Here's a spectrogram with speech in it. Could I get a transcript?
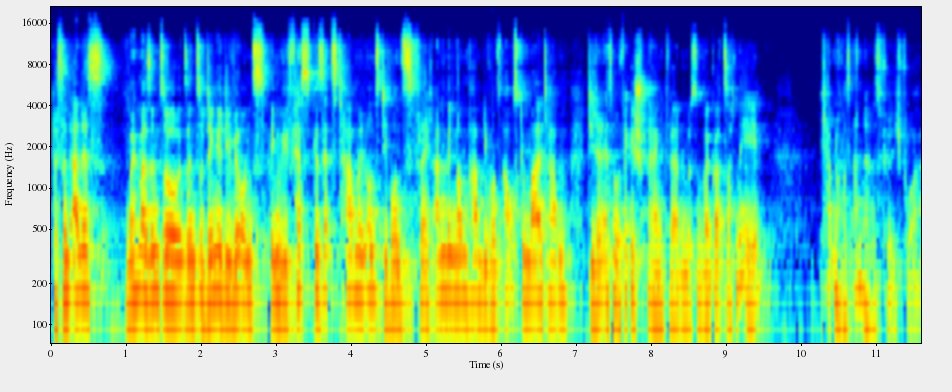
das sind alles, manchmal sind so, sind so Dinge, die wir uns irgendwie festgesetzt haben in uns, die wir uns vielleicht angenommen haben, die wir uns ausgemalt haben, die dann erstmal weggesprengt werden müssen, weil Gott sagt, nee, ich habe noch was anderes für dich vor.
